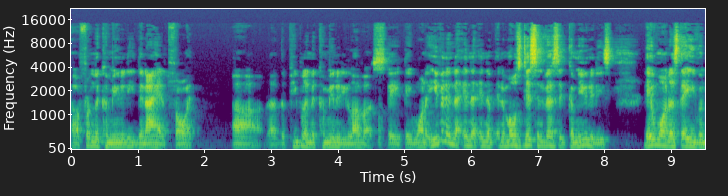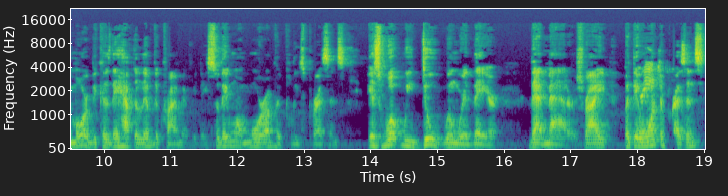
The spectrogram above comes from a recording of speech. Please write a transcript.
uh, from the community than i had thought. Uh, the people in the community love us. They they want to even in the, in the in the in the most disinvested communities they want us there even more because they have to live the crime every day. So they want more of a police presence. It's what we do when we're there that matters right? But they want the presence.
